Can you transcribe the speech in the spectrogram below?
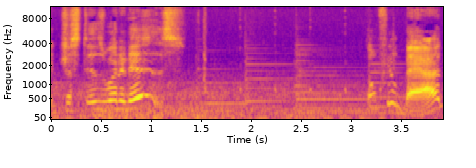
it just is what it is. Don't feel bad.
